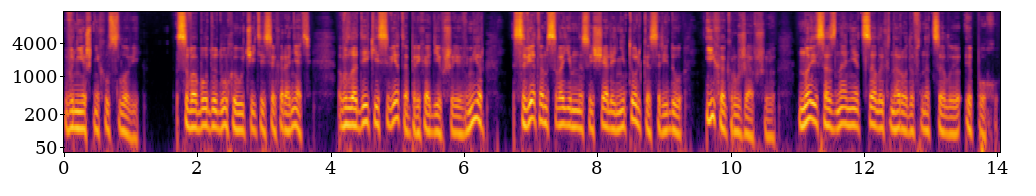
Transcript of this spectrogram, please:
внешних условий. Свободу духа учитесь охранять. Владыки света, приходившие в мир, светом своим насыщали не только среду, их окружавшую, но и сознание целых народов на целую эпоху.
